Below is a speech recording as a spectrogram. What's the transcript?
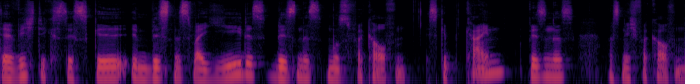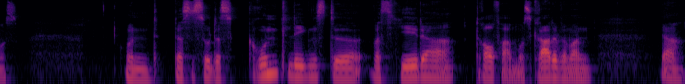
der wichtigste Skill im Business, weil jedes Business muss verkaufen. Es gibt kein Business, was nicht verkaufen muss. Und das ist so das Grundlegendste, was jeder drauf haben muss. Gerade wenn man ja,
